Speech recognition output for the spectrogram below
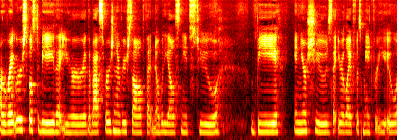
are right where you're supposed to be that you're the best version of yourself that nobody else needs to be in your shoes that your life was made for you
